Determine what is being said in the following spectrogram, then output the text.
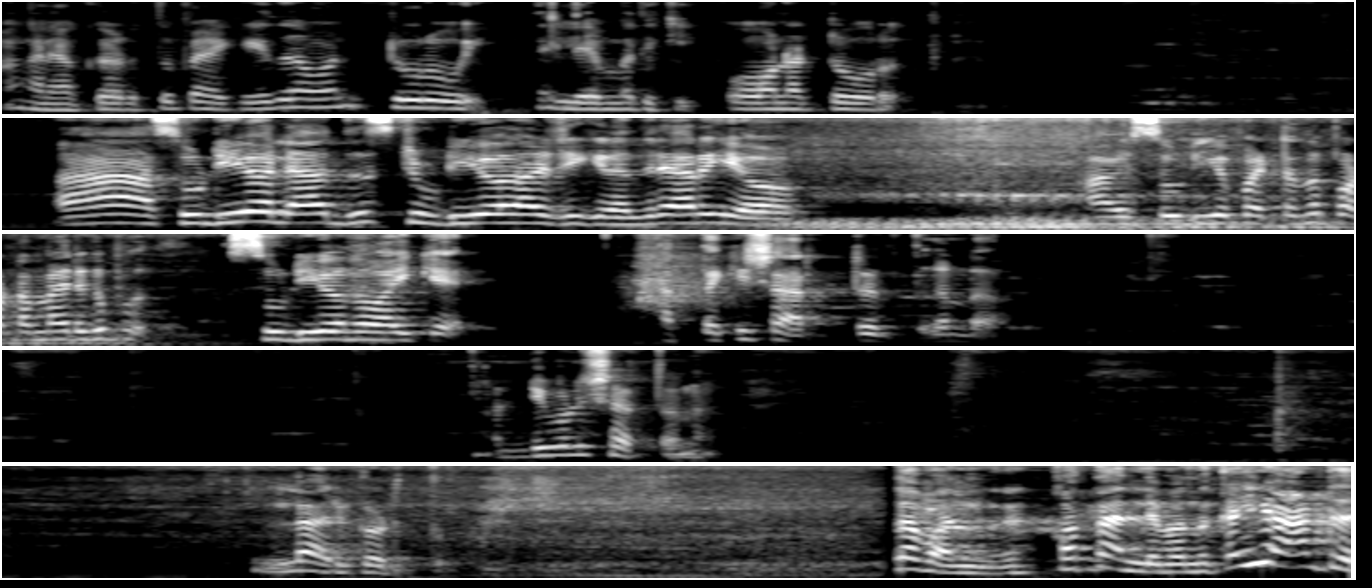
അങ്ങനെയൊക്കെ എടുത്ത് പാക്ക് ചെയ്ത് അവൻ ടൂറ് പോയി നെല്ലിയമ്പതിക്ക് ഓണ ടൂറ് ആ സ്റ്റുഡിയോ അല്ല ഇത് സ്റ്റുഡിയോ എന്നാണ് എന്തിനാ അറിയോ ആ സ്റ്റുഡിയോ പെട്ടെന്ന് പൊട്ടന്മാർക്ക് സ്റ്റുഡിയോ എന്ന് വായിക്കേ. അത്തയ്ക്ക് ഷർട്ട് എടുത്ത് കണ്ടോ? അടിപൊളി ഷർട്ടാണ് എല്ലാവർക്കും എടുത്തു. വന്ന്. കൊത്തല്ലേ വന്ന്? കൈ ആട്ട്.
